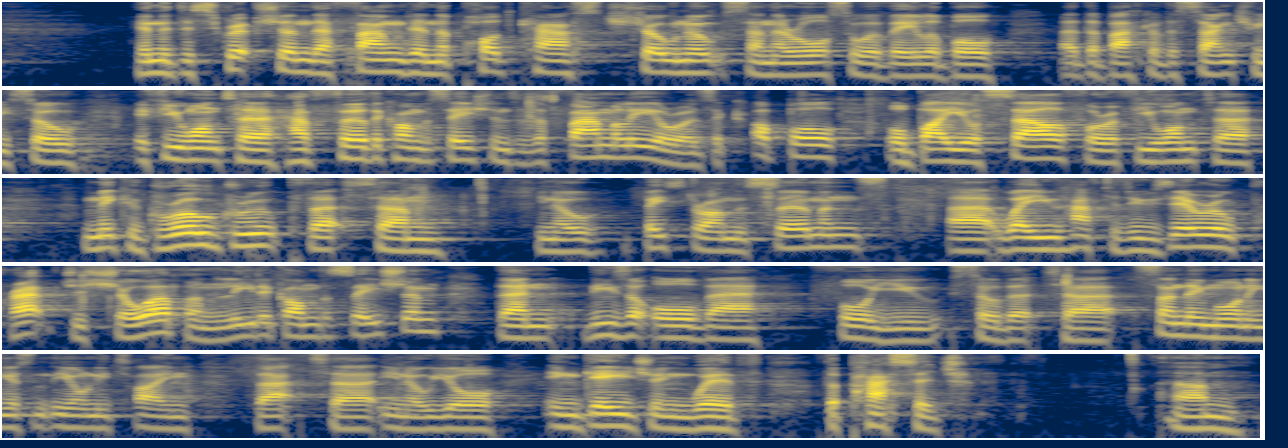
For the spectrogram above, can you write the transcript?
in the description. They're found in the podcast show notes, and they're also available at the back of the sanctuary. So if you want to have further conversations as a family or as a couple or by yourself, or if you want to make a grow group that's um, you know based around the sermons uh, where you have to do zero prep, just show up and lead a conversation, then these are all there for you so that uh, Sunday morning isn't the only time that uh, you know you're engaging with the passage. Um,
